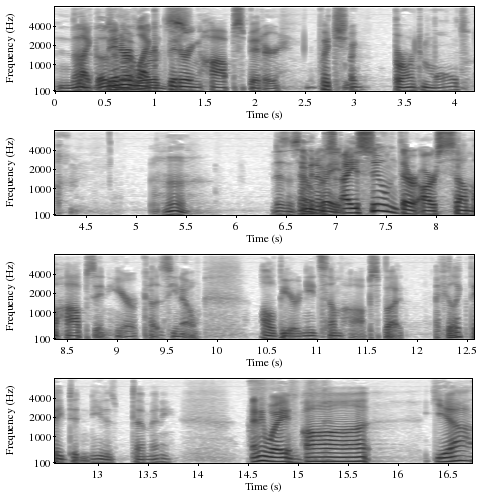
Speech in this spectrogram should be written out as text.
Not, like those are bitter, not like words. bittering hops, bitter. Which like burnt malt. It doesn't I sound mean, great. I assume there are some hops in here because you know all beer needs some hops, but I feel like they didn't need as, that many. Anyway, uh, yeah,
